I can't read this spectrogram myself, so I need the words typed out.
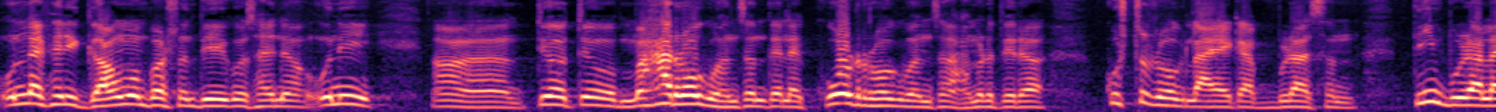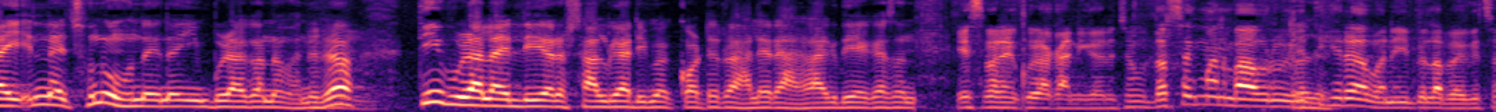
उनलाई फेरि गाउँमा बस्न दिएको छैन। उनी त्यो त्यो महारोग भन्छन् त्यसलाई कोड रोग भन्छ हाम्रोतिर। कुष्ठरोग लागेका बुढा छन्। ती बुढालाई यिनलाई छुनु हुँदैन यी बुढा गर्न भनेर ती बुढालाई लिएर सालगाडीमा कटेर हालेर राखिदिएका छन्। यसबारे कुराकानी गर्नेछौँ। दर्शकमान बाबुहरू यतिखेर भने बेला भएको छ।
